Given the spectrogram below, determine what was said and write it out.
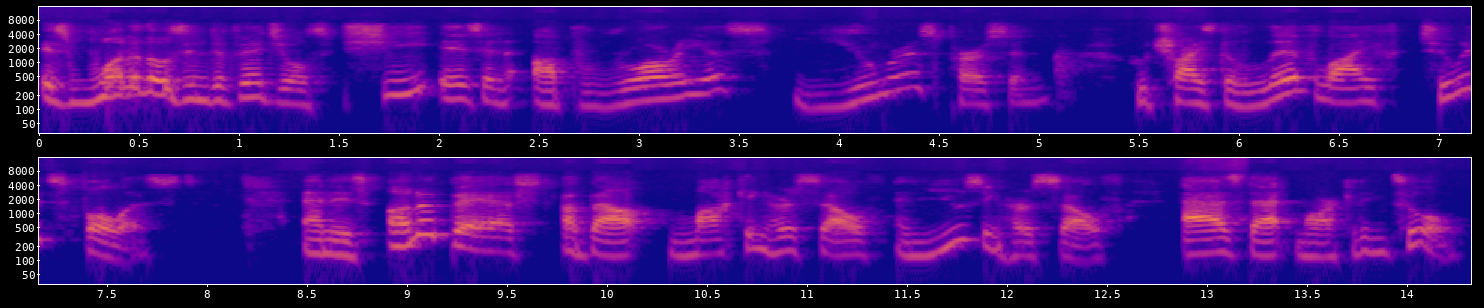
is one of those individuals. She is an uproarious, humorous person who tries to live life to its fullest and is unabashed about mocking herself and using herself as that marketing tool.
